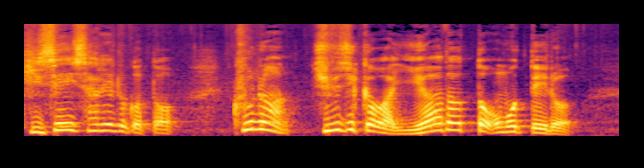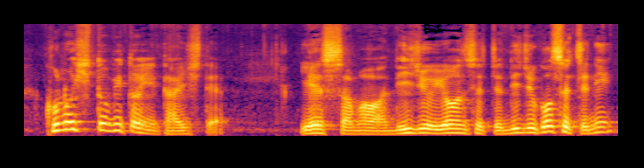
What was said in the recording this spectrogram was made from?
犠牲されること苦難十字架は嫌だと思っている。この人々に対してイエス様は24節25節に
